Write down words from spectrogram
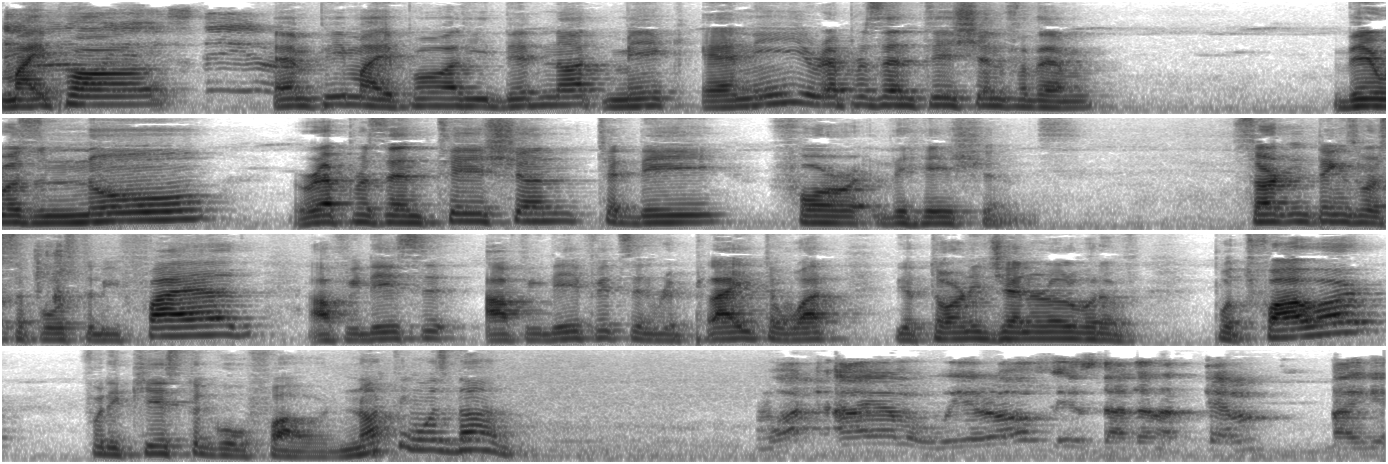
Mahipaul, there. MP Mahipaul, he did not make any representation for them. There was no representation today for the Haitians. Certain things were supposed to be filed, affidavits, in reply to what the Attorney General would have put forward for the case to go forward. Nothing was done. What I am aware of is that an attempt by the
